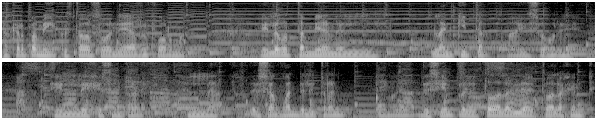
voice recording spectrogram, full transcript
La Carpa México estaba sobre Avenida Reforma. Y luego también el Blanquita, ahí sobre el eje central, en la, San Juan de Letrán, como de, de siempre, de toda la vida, de toda la gente.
